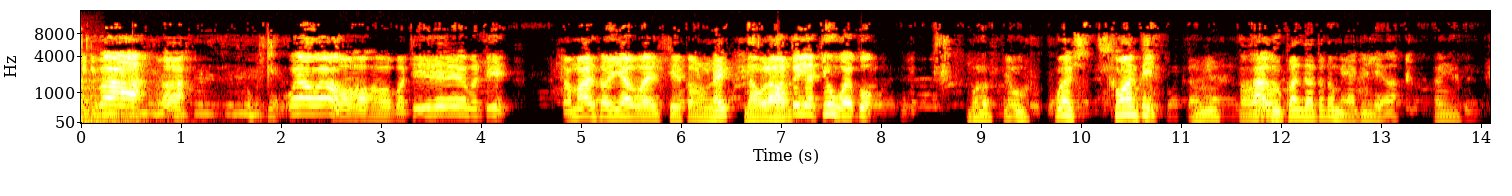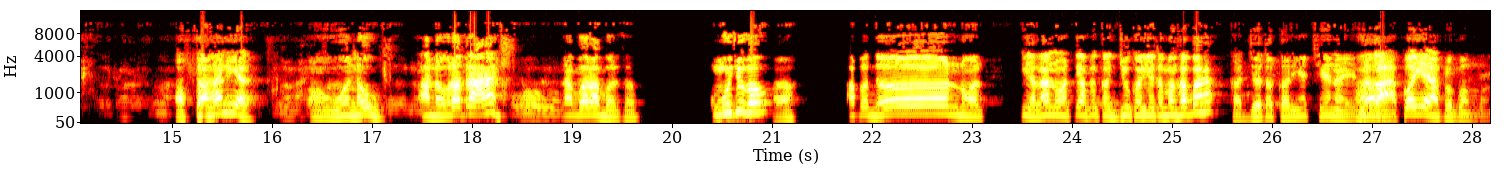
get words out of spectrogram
ચીકીપા ઓયા ઓયા બટી બટી તમારે તો અહીંયા હોય છે કણું નહીં નવરા તો યાર કેવું હોય કો? બોલો કેવું? બસ શાંતિ. આ દુકાન જતો તો મેગી લેવા. અપ્પા હા ને યાર હું નવ. આ નવરાત્ર હે ના? બરાબર છે. હું શું કહું? આપડે દર નોટ પેલા નોટથી આપડે કજ્જુ કરીએ તમને ખબર હે કજ્જો તો કરીએ જ છીએ ને એટલે. આપો યાર આપડે ગામમાં.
